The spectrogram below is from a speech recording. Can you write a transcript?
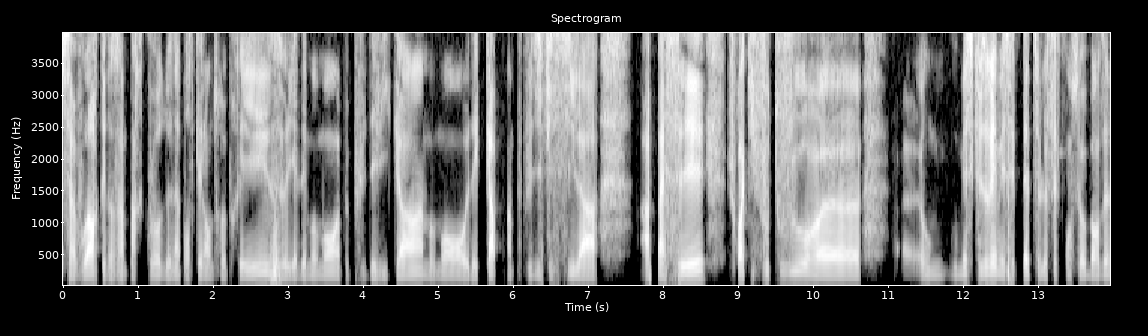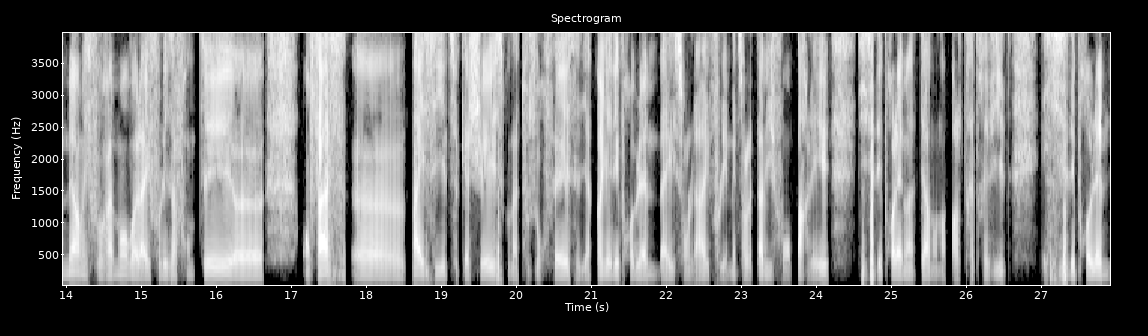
savoir que dans un parcours de n'importe quelle entreprise, il y a des moments un peu plus délicats, un moment, des caps un peu plus difficiles à, passer. Je crois qu'il faut toujours, vous m'excuserez, mais c'est peut-être le fait qu'on soit au bord de mer, mais il faut vraiment, voilà, il faut les affronter en face, pas essayer de se cacher. Ce qu'on a toujours fait, c'est-à-dire quand il y a des problèmes, bah, ils sont là, il faut les mettre sur la table, il faut en parler. Si c'est des problèmes internes, on en parle très très vite. Et si c'est des problèmes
